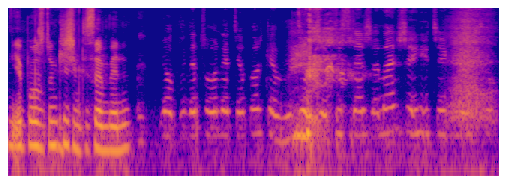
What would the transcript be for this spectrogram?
Niye bozdun ki şimdi sen beni? Yok bir de tuvalet yaparken video çek istersen her şeyi çekiyorsun.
